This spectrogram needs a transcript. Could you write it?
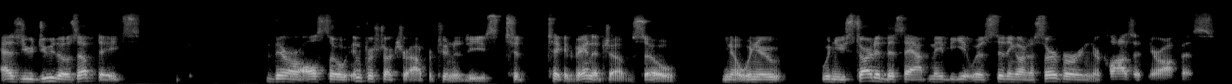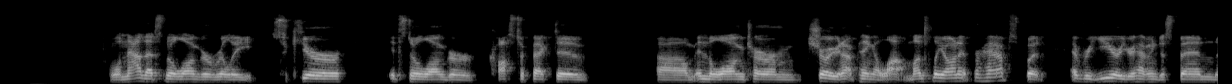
As you do those updates, there are also infrastructure opportunities to take advantage of. So, you know, when you when you started this app, maybe it was sitting on a server in your closet in your office. Well, now that's no longer really secure. It's no longer cost effective um, in the long term. Sure, you're not paying a lot monthly on it, perhaps, but every year you're having to spend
